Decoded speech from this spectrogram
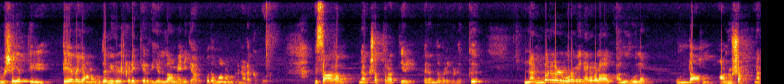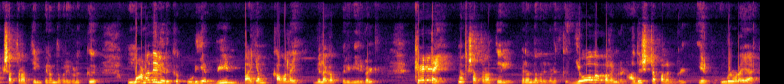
விஷயத்தில் தேவையான உதவிகள் கிடைக்கிறது எல்லாமே இன்னைக்கு அற்புதமாக நமக்கு நடக்க போகுது. விசாகம் நட்சத்திரத்தில் பிறந்தவர்களுக்கு நண்பர்கள் உறவினர்களால் அனுகூலம் உண்டாகும். அனுஷம் நட்சத்திரத்தில் பிறந்தவர்களுக்கு மனதில் இருக்கக்கூடிய வீண் பயம் கவலை விலகப் பெறுவீர்கள். கேட்டை நட்சத்திரத்தில் பிறந்தவர்களுக்கு யோக பலன்கள் அதிர்ஷ்ட பலன்கள் ஏற்படும். உங்களுடைய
